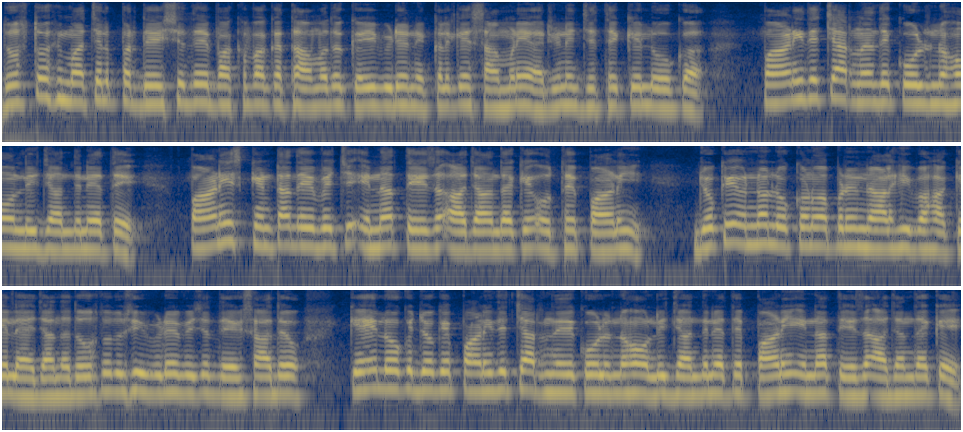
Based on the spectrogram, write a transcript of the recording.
ਦੋਸਤੋ, ਹਿਮਾਚਲ ਪ੍ਰਦੇਸ਼ ਦੇ ਵੱਖ-ਵੱਖ ਥਾਵਾਂ ਤੋਂ ਕਈ ਵੀਡੀਓ ਨਿਕਲ ਕੇ ਸਾਹਮਣੇ ਆ ਰਹੀਆਂ ਨੇ, ਜਿੱਥੇ ਕਿ ਲੋਕ ਪਾਣੀ ਦੇ ਝਰਨਿਆਂ ਦੇ ਕੋਲ ਨਹਾਉਣ ਲਈ ਜਾਂਦੇ ਨੇ ਅਤੇ ਪਾਣੀ ਸਕਿੰਟਾਂ ਦੇ ਵਿੱਚ ਇੰਨਾ ਤੇਜ਼ ਆ ਜਾਂਦਾ ਕਿ ਉੱਥੇ ਪਾਣੀ ਜੋ ਕਿ ਉਹਨਾਂ ਲੋਕਾਂ ਨੂੰ ਆਪਣੇ ਨਾਲ ਹੀ ਵਹਾ ਕੇ ਲੈ ਜਾਂਦਾ। ਦੋਸਤੋ, ਤੁਸੀਂ ਵੀਡੀਓ ਵਿੱਚ ਦੇਖ ਸਕਦੇ ਹੋ ਕਿ ਇਹ ਲੋਕ ਜੋ ਕਿ ਪਾਣੀ ਦੇ ਝਰਨੇ ਦੇ ਕੋਲ ਨਹਾਉਣ ਲਈ ਜਾਂਦੇ ਨੇ ਅਤੇ ਪਾਣੀ ਇੰਨਾ ਤੇਜ਼ ਆ ਜਾਂਦਾ ਕਿ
